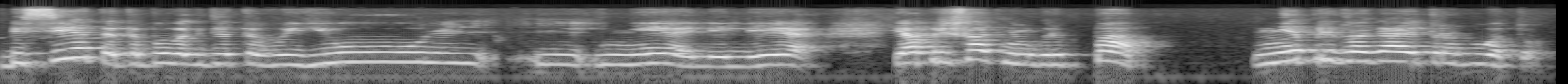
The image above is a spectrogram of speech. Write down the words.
бесед, это было где-то в июле или ле. Я пришла к нему говорю, пап, мне предлагают работу.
